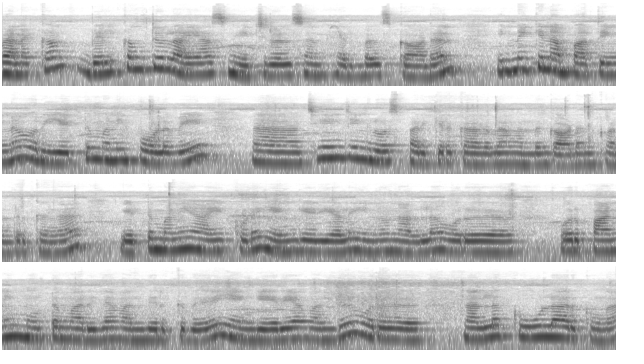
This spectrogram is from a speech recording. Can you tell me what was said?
வணக்கம். Welcome to Laya's naturals and herbals garden இன்றைக்கி நான் பார்த்தீங்கன்னா ஒரு எட்டு மணி போலவே சேஞ்சிங் ரோஸ் பறிக்கிறதுக்காக தான் வந்து கார்டனுக்கு வந்திருக்கேங்க. எட்டு மணி ஆகி கூட எங்கள் ஏரியாவில் இன்னும் நல்லா ஒரு ஒரு பனி மூட்டை மாதிரி தான் வந்து இருக்குது எங்கள் ஏரியா வந்து ஒரு நல்ல கூலாக இருக்குங்க.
